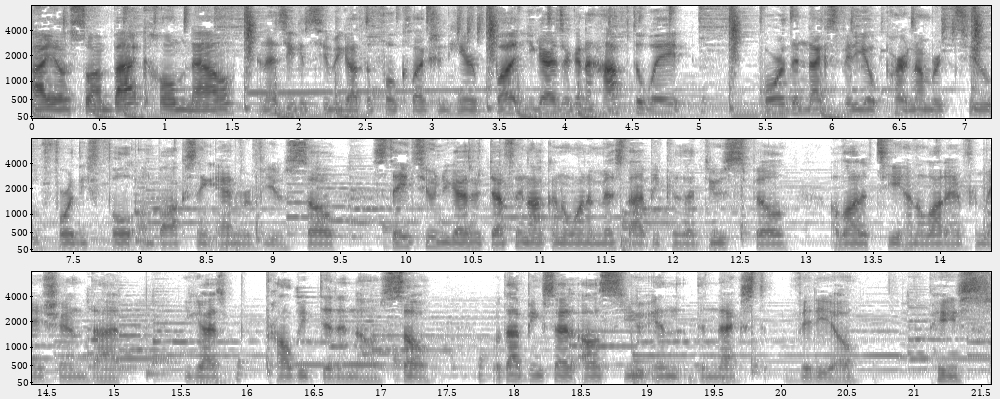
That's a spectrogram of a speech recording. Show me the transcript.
Hi, yo, so I'm back home now. And as you can see, we got the full collection here. But you guys are gonna have to wait for the next video, part number two, for the full unboxing and review. So stay tuned. You guys are definitely not gonna wanna miss that because I do spill a lot of tea and a lot of information that you guys probably didn't know. So with that being said, I'll see you in the next video. Peace.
